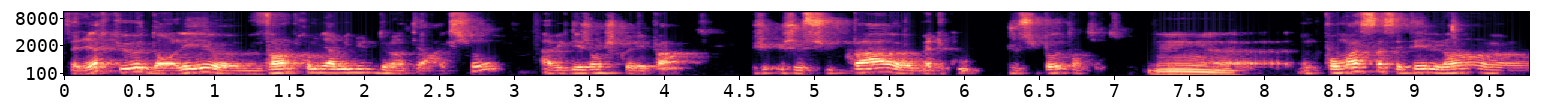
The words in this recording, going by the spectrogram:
C'est-à-dire que dans les 20 premières minutes de l'interaction, avec des gens que je connais pas, je, je suis pas, euh, bah, du coup, je suis pas authentique. Hmm. Euh, donc pour moi, ça c'était l'un euh,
